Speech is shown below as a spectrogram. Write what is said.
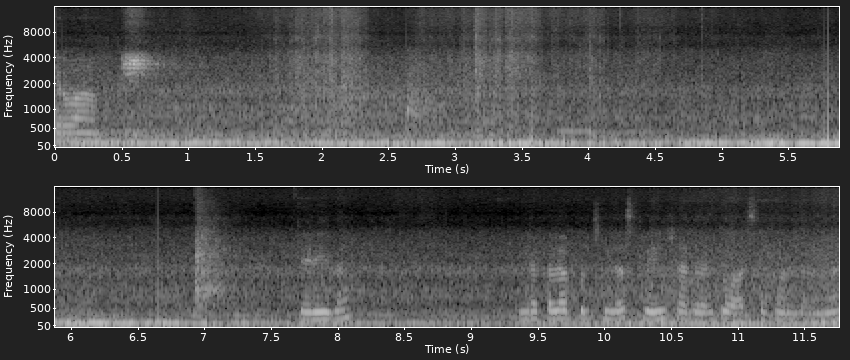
ஓகேவா? தெரியுதா? இந்த கலர் பிடிச்சிருந்தா ஸ்க்ரீன்ஷாட் எடுத்து வாட்ஸ்அப் பண்ணுங்க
